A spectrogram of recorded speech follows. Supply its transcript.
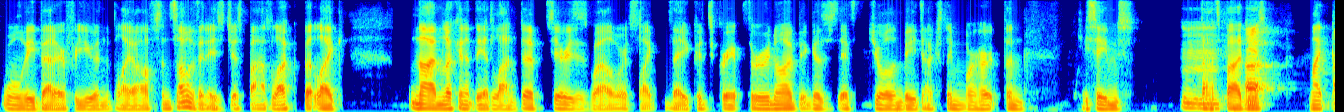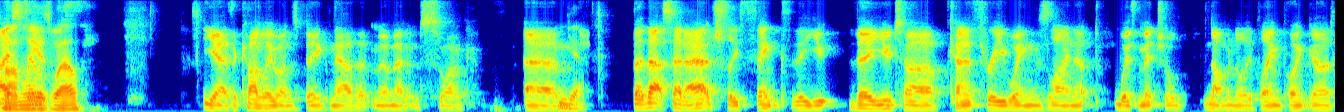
will be better for you in the playoffs. And some of it is just bad luck. But like now I'm looking at the Atlanta series as well, where it's like they could scrape through now because if Joel Embiid's actually more hurt than he seems, mm, that's bad news. Uh, Mike Conley as well. Yeah, the Conley one's big now that momentum's swung. Um, yeah. But that said, I actually think the the Utah kind of three wings lineup with Mitchell nominally playing point guard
